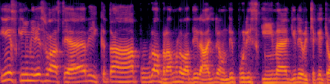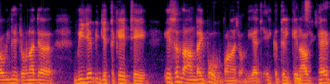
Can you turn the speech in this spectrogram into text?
ਇਹ ਸਕੀਮ ਇਸ ਵਾਸਤੇ ਹੈ ਵੀ ਇੱਕ ਤਾਂ ਪੂਰਾ ਬ੍ਰਾਹਮਣਵਾਦੀ ਰਾਜ ਲਿਆਉਣ ਦੀ ਪੂਰੀ ਸਕੀਮ ਹੈ, ਜਿਹਦੇ ਵਿੱਚ ਕਿ 24 ਦੇ ਚੋਣਾਂ 'ਚ ਬੀਜੇਪੀ ਜਿੱਤ ਕੇ ਇੱਥੇ ਇਸ ਸੰਵਿਧਾਨ ਦਾ ਹੀ ਭੋਗ ਪਾਉਣਾ ਚਾਹੁੰਦੀ ਹੈ ਇੱਕ ਤਰੀਕੇ ਨਾਲ ਹੈ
